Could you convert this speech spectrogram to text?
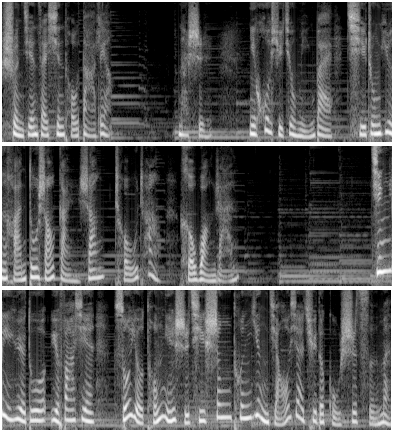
瞬间在心头大亮。那时，你或许就明白其中蕴含多少感伤、惆怅和惘然。经历越多，越发现所有童年时期生吞硬嚼下去的古诗词们。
